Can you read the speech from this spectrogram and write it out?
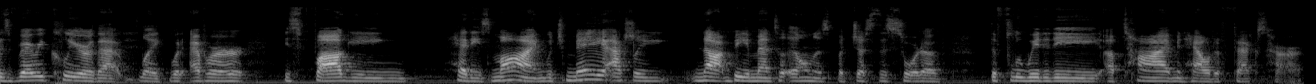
it's very clear that like whatever is fogging Hettie's mind, which may actually not be a mental illness, but just this sort of the fluidity of time and how it affects her,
